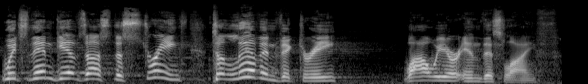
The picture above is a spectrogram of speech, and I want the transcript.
which then gives us the strength to live in victory while we are in this life.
